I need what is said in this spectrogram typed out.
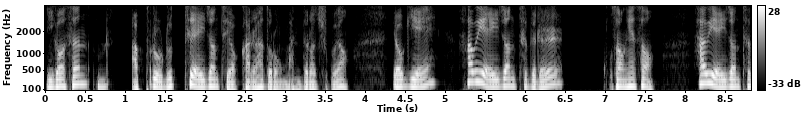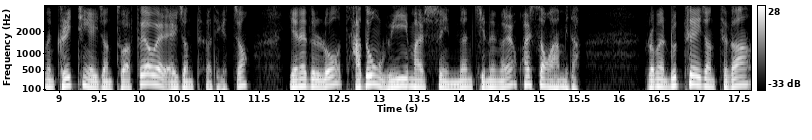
이것은 루- 앞으로 루트 에이전트 역할을 하도록 만들어 주고요. 여기에 하위 에이전트들을 구성해서 하위 에이전트는 그리팅 에이전트와 페어웰 에이전트가 되겠죠. 얘네들로 자동 위임할 수 있는 기능을 활성화합니다. 그러면 루트 에이전트가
